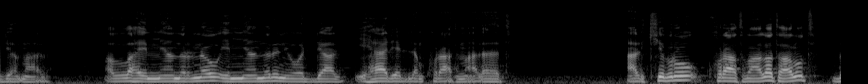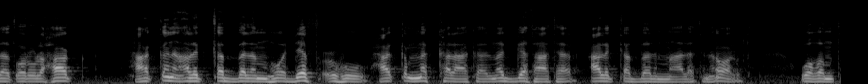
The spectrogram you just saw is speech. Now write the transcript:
ልጀማል አላህ የሚያምር ነው የሚያምርን ይወዳል ይህ አይደለም ኩራት ማለት አልኪብሩ ኩራት ማለት አሉት። በጦሩ ልሐቅ ሐቅን አልቀበልም ሆ ደፍዑሁ ሐቅን መከላከል መገፋተር አልቀበልም ማለት ነው አሉት። ወገምጡ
